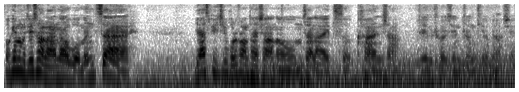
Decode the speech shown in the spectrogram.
OK，那么接下来呢，我们在 ESP 激活的状态下呢，我们再来一次看一下这个车型整体的表现。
